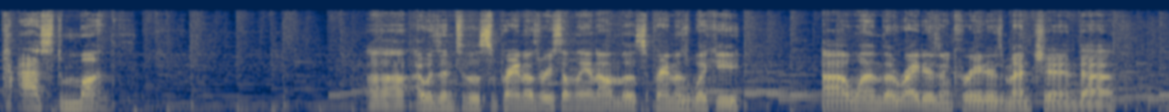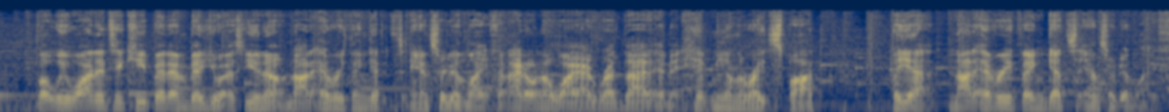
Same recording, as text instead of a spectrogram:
past month. Uh, I was into The Sopranos recently, and on The Sopranos wiki, uh, one of the writers and creators mentioned, uh, but we wanted to keep it ambiguous. You know, not everything gets answered in life. And I don't know why I read that and it hit me on the right spot. But yeah, not everything gets answered in life.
